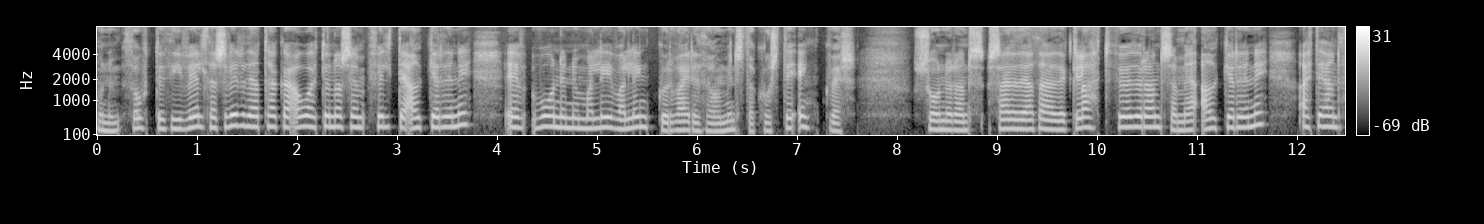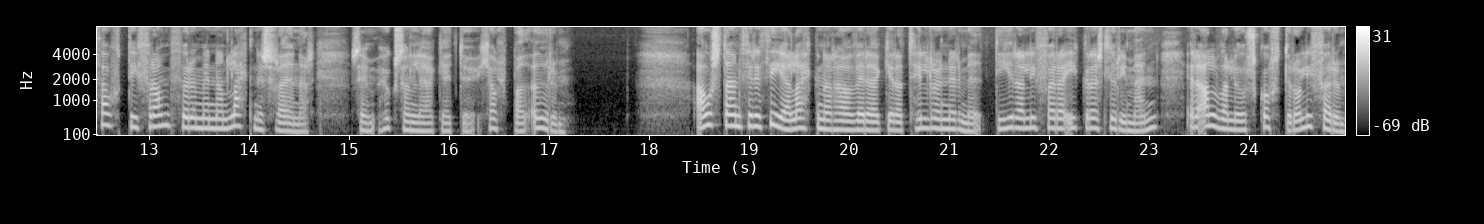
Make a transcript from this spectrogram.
Honum þótti því vel þess virði að taka áættuna sem fyldi aðgerðinni ef voninum að lifa lengur væri þá minnstakosti engver. Sónur hans sagði að það hefði glatt föður hans að með aðgerðinni ætti hann þátt í framförum innan læknisfræðinar sem hugsanlega getu hjálpað öðrum. Ástæðan fyrir því að læknar hafa verið að gera tilraunir með dýralífæra ígræslur í menn er alvarlegur skortur á lífærum.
